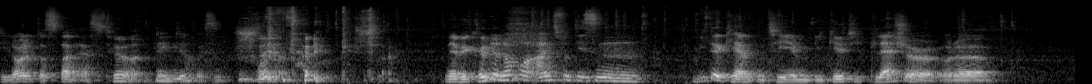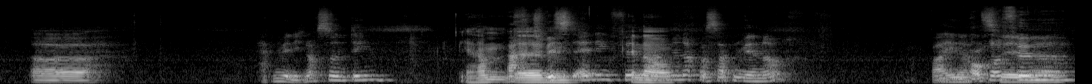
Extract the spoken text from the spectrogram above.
die Leute das dann erst hören, denkt ihr, Mhm. wir sind bescheuert. Ne, wir können ja noch mal eins von diesen wiederkehrenden Themen wie Guilty Pleasure oder äh, hatten wir nicht noch so ein Ding? Wir haben Ach, ähm, Twist-Ending-Filme genau. hatten wir noch. Was hatten wir noch? Weihnachtsfilme. Horrorfilme.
